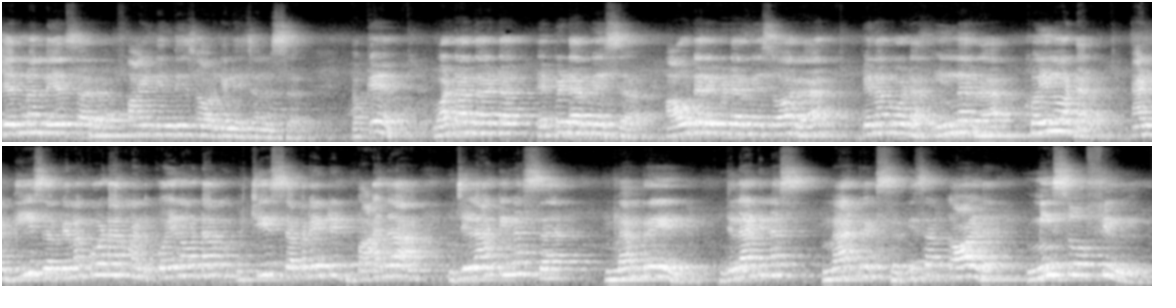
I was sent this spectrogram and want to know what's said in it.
germinal layers are find in these organisms okay? What are that epidermis outer epidermis or epidermis inner uh, and these pinacoderm and choanoderm which is separated by the gelatinous uh, membrane gelatinous matrix. These are called mesohyl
